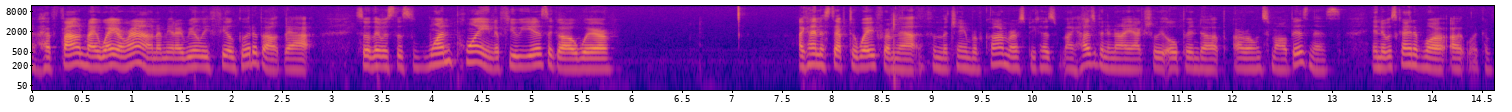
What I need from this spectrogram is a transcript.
have found my way around. I mean, I really feel good about that. So there was this one point a few years ago where I kind of stepped away from that, from the Chamber of Commerce, because my husband and I actually opened up our own small business. And it was kind of more uh, like a,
